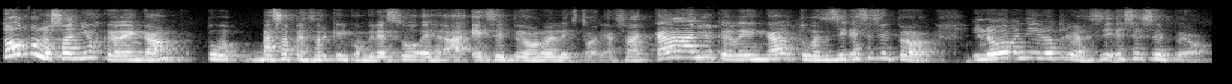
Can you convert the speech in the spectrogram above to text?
todos los años que vengan, tú vas a pensar que el congreso es, ah, es el peor de la historia. O sea, cada año que venga, tú vas a decir, ese es el peor. Y luego va a venir otro y vas a decir, ese es el peor.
